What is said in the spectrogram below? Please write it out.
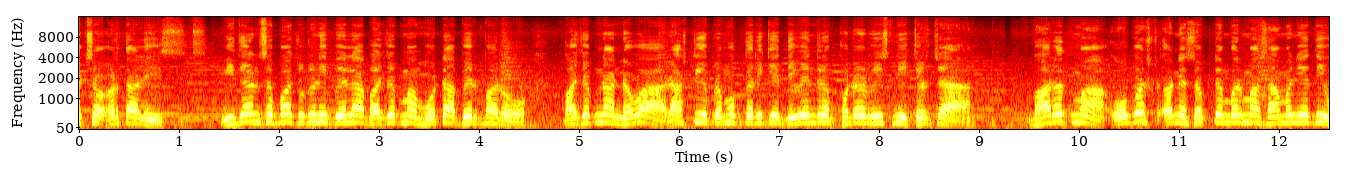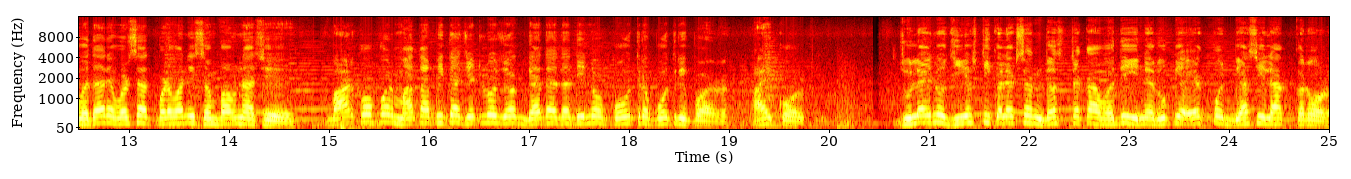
એકસો અડતાલીસ. વિધાનસભા ચૂંટણી પહેલાં ભાજપમાં મોટા ફેરફારો ભાજપના નવા રાષ્ટ્રીય પ્રમુખ તરીકે દેવેન્દ્ર ફડણવીસની ચર્ચા. ભારતમાં ઓગસ્ટ અને સપ્ટેમ્બરમાં સામાન્યથી વધારે વરસાદ પડવાની સંભાવના છે. બાળકો પર માતા પિતા જેટલો જ હક દાદા દાદીનો પૌત્ર પૌત્રી પર. હાઈકોર્ટ. જુલાઈનું જીએસટી કલેક્શન દસ ટકા વધીને રૂપિયા એક પોઈન્ટ બ્યાસી લાખ કરોડ.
